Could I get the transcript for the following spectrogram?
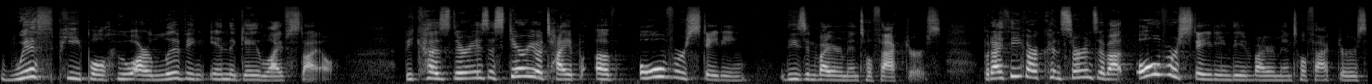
with people who are living in the gay lifestyle because there is a stereotype of overstating these environmental factors. But I think our concerns about overstating the environmental factors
